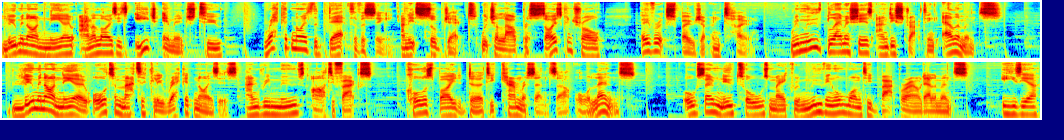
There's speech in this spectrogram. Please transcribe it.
Luminar Neo analyzes each image to recognize the depth of a scene and its subject, which allow precise control over exposure and tone. Remove blemishes and distracting elements. Luminar Neo automatically recognizes and removes artifacts caused by the dirty camera sensor or lens. Also, new tools make removing unwanted background elements easier.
